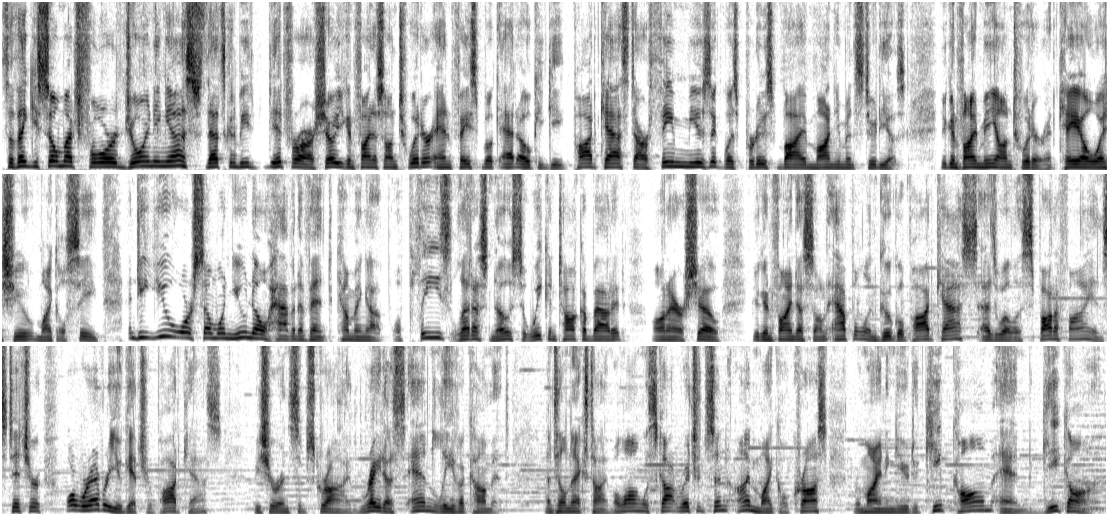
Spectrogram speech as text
So thank you so much for joining us. That's going to be it for our show. You can find us on Twitter and Facebook at Okie Geek Podcast. Our theme music was produced by Monument Studios. You can find me on Twitter at KOSU Michael C. And do you or someone you know have an event coming up? Well, please let us know so we can talk about it on our show. You can find us on Apple and Google Podcasts, as well as Spotify and Stitcher, or wherever you get your podcasts. Be sure and subscribe, rate us, and leave a comment. Until next time, along with Scott Richardson, I'm Michael Cross, reminding you to keep calm and geek on.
